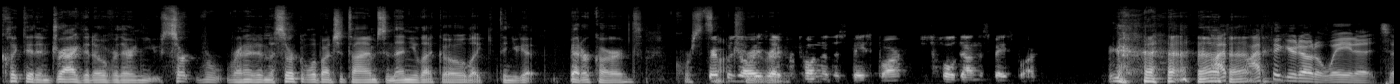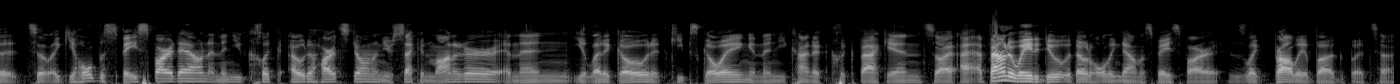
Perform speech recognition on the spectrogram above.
clicked it and dragged it over there and you cir- ran it in a circle a bunch of times and then you let go like then you get better cards of course it's Grip not was true, always right? a proponent of the space bar. Just hold down the space bar. I, I figured out a way to, to, to like you hold the space bar down and then you click out of Hearthstone on your second monitor and then you let it go and it keeps going and then you kind of click back in. So I, I found a way to do it without holding down the space bar. It was like probably a bug, but uh,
